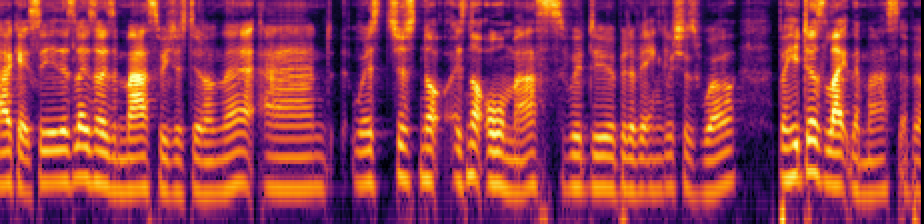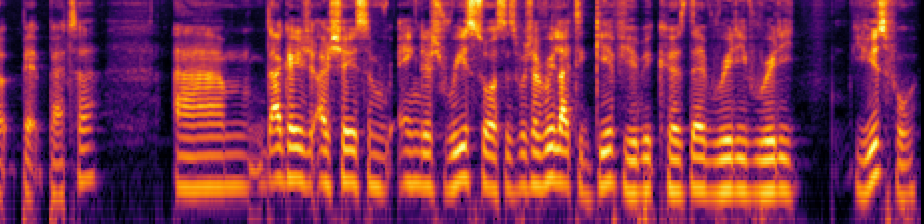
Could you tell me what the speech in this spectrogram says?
okay, so there's loads and loads of maths we just did on there, and we're just not. It's not all maths. We do a bit of English as well, but he does like the maths a bit, bit better. Um, I I show you some English resources which I really like to give you because they're really, really useful.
